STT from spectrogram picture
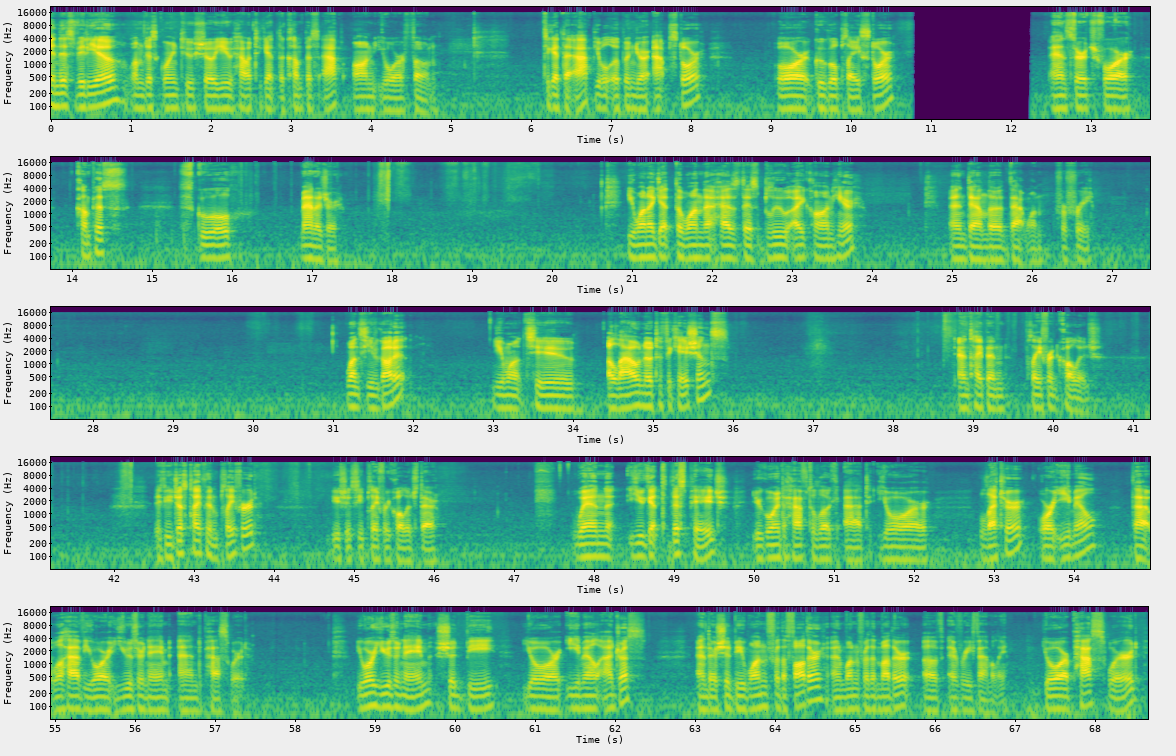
In this video, I'm just going to show you how to get the Compass app on your phone. To get the app, you will open your App Store or Google Play Store and search for Compass School Manager. You want to get the one that has this blue icon here and download that one for free. Once you've got it, you want to allow notifications and type in Playford College. If you just type in Playford, you should see Playford College there. When you get to this page, you're going to have to look at your letter or email that will have your username and password. Your username should be your email address, and there should be one for the father and one for the mother of every family. Your password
